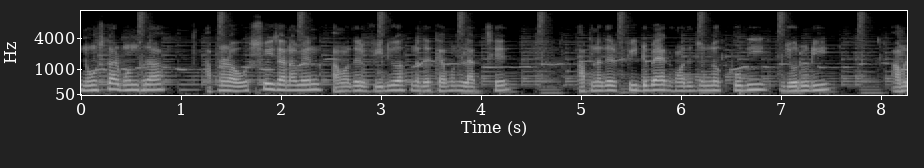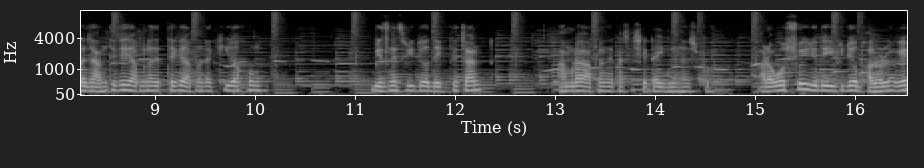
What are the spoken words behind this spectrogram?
নমস্কার বন্ধুরা, আপনারা অবশ্যই জানাবেন আমাদের ভিডিও আপনাদের কেমন লাগছে। আপনাদের ফিডব্যাক আমাদের জন্য খুবই জরুরি। আমরা জানতে চাই আপনাদের থেকে আপনারা কী রকম বিজনেস ভিডিও দেখতে চান। আমরা আপনাদের কাছে সেটাই নিয়ে আসব। আর অবশ্যই যদি এই ভিডিও ভালো লাগে,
